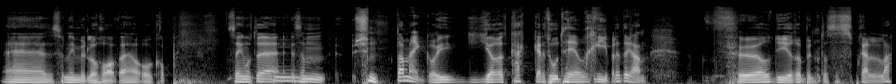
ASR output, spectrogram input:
Uh, sånn imellom hode og kropp. Så jeg måtte Mm. liksom skynde meg og gjøre et kakk eller to til og rive litt. Før dyret begynte å sprelle.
